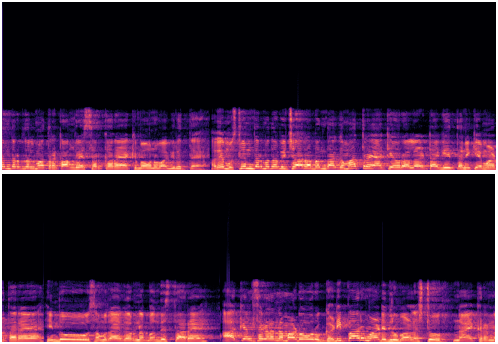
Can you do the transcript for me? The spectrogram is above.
ಸಂದರ್ಭದಲ್ಲಿ ಮಾತ್ರ ಕಾಂಗ್ರೆಸ್ ಸರ್ಕಾರ ಯಾಕೆ ಮೌನವಾಗಿರುತ್ತೆ? ಅದೇ ಮುಸ್ಲಿಂ ಧರ್ಮದ ವಿಚಾರ ಬಂದಾಗ ಮಾತ್ರ ಯಾಕೆ ಅವರು ಅಲರ್ಟ್ ಆಗಿ ತನಿಖೆ ಮಾಡ್ತಾರೆ? ಹಿಂದೂ ಸಮುದಾಯದವ್ರನ್ನ ಬಂಧಿಸ್ತಾರೆ? ಆ ಕೆಲಸಗಳನ್ನ ಮಾಡುವವರು ಗಡಿಪಾರು ಮಾಡಿದ್ರು ಬಹಳಷ್ಟು ನಾಯಕರನ್ನ.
